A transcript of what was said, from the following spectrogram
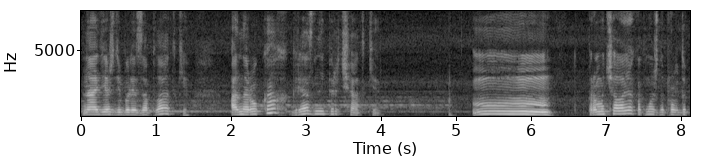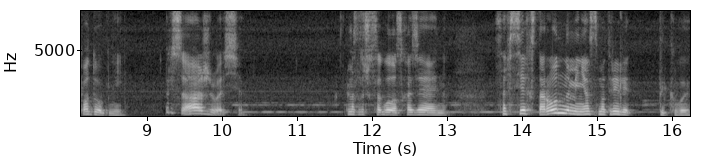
на одежде были заплатки, а на руках грязные перчатки. «М-м-м!» промычала я как можно правдоподобней. Присаживайся. Послышался голос хозяина. Со всех сторон на меня смотрели тыквы.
